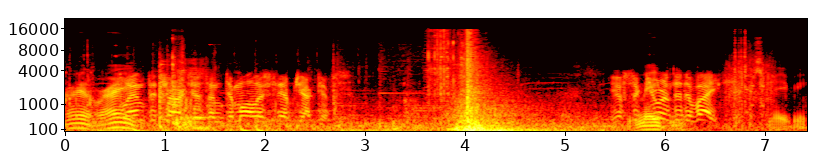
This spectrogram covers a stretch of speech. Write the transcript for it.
Alright, alright. The charges and demolish the objectives. You've secured Maybe. the device. Just maybe.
